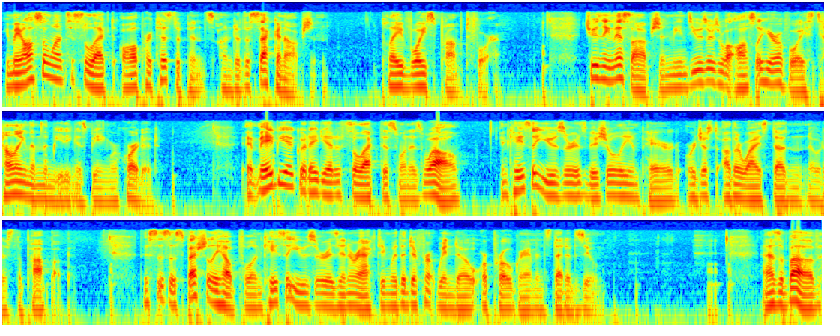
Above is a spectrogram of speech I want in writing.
You may also want to select all participants under the second option, Play Voice Prompt for. Choosing this option means users will also hear a voice telling them the meeting is being recorded. It may be a good idea to select this one as well, in case a user is visually impaired or just otherwise doesn't notice the pop-up. This is especially helpful in case a user is interacting with a different window or program instead of Zoom. As above,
